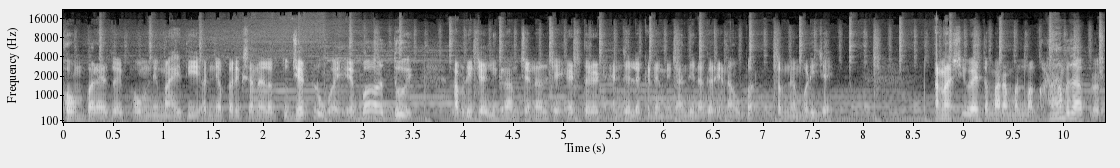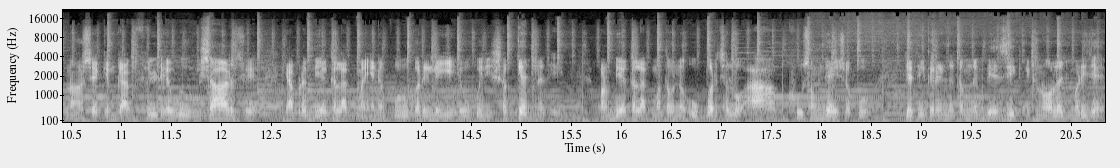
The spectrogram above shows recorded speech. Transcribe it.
ફોર્મ ભરાય તો એ ફોર્મની માહિતી, અન્ય પરીક્ષાને લગતું જેટલું હોય એ બધું આપણી ટેલિગ્રામ ચેનલ છે, at the rate angel academy Gandhinagar, એના ઉપર તમને મળી જાય. આના સિવાય તમારા મનમાં ઘણા બધા પ્રશ્ન હશે, કેમ કે આ ફિલ્ડ એવડું વિશાળ છે કે આપણે બે કલાકમાં એને પૂરું કરી લઈએ એવું કોઈ શક્ય જ નથી. પણ બે કલાકમાં તમને ઉપર છેલ્લું આખું સમજાઈ શકું, જેથી કરીને તમને બેઝિક એક નોલેજ મળી જાય.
